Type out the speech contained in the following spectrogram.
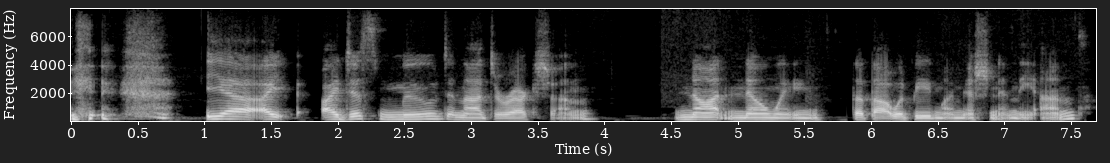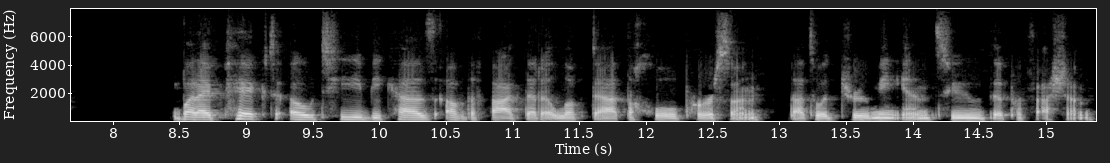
yeah, I, I just moved in that direction, not knowing that that would be my mission in the end. But I picked OT because of the fact that it looked at the whole person. That's what drew me into the profession.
